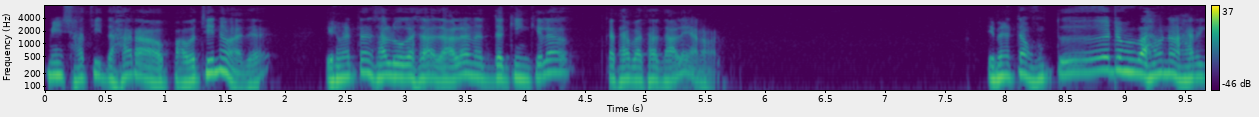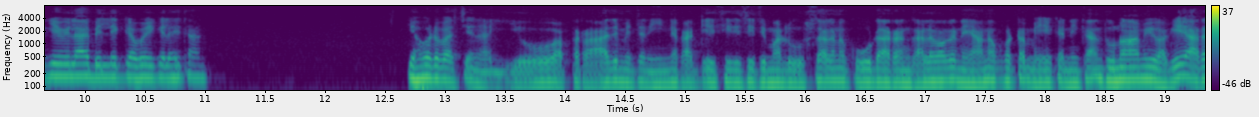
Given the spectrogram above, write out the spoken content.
මේ සති ධාරාව පවතිනවද? එහෙම නැත්නම් සලුව ගසා දාලා නැද්දකින් කියලා කතා බතා දාලා යනවද? එහෙම නැත්නම් හුදුටම භවනා හරිය වෙලාවේ බෙල්ලෙක් ගැවුවයි කියලා හිතන්න. යහුවට පස්සේ අයියෝ අපරාධ මෙතන ඉන්න කට්ටිය සිරි සිරි මලු උස්සගෙන කූඩාරම් ගලවගෙන යනකොට මේක නිකන් සුනාමි වගේ අර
